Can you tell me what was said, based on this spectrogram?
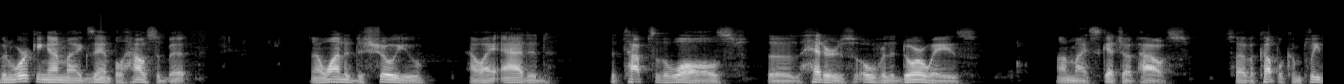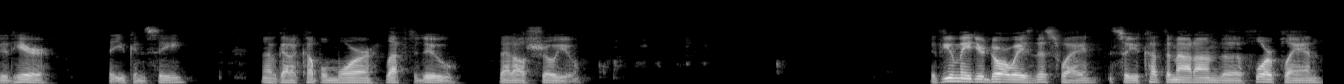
been working on my example house a bit, and I wanted to show you how I added the tops of the walls, the headers over the doorways on my SketchUp house. So I have a couple completed here that you can see, and I've got a couple more left to do that I'll show you. If you made your doorways this way, so you cut them out on the floor plan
